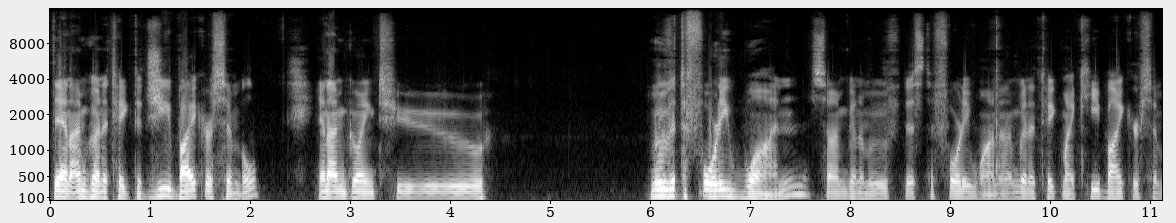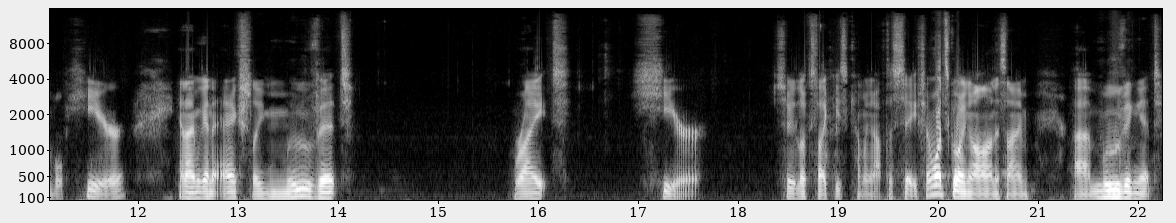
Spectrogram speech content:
Then I'm going to take the G biker symbol and I'm going to move it to 41. So I'm going to move this to 41 and I'm going to take my key biker symbol here and I'm going to actually move it right here. So he looks like he's coming off the stage. And what's going on is I'm uh, moving it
